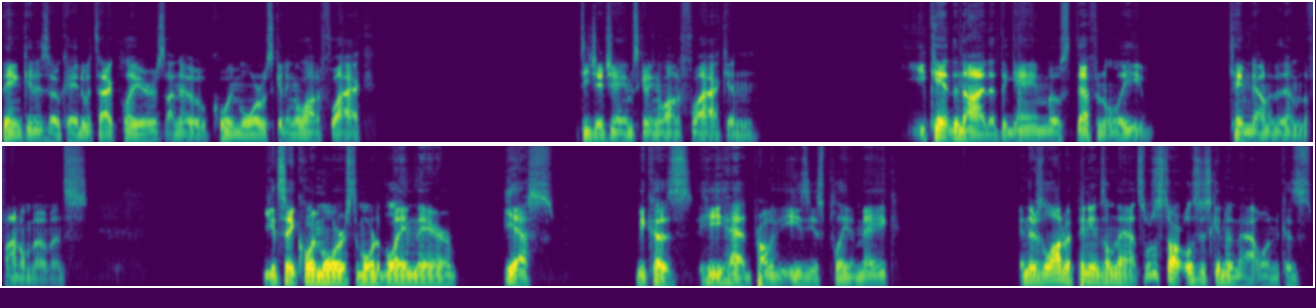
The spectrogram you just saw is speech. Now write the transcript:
think it is okay to attack players. I know Coy Moore was getting a lot of flack. DJ James getting a lot of flack, and you can't deny that the game most definitely came down to them in the final moments. You could say Coy Moore is the more to blame there. Yes, because he had probably the easiest play to make. And there's a lot of opinions on that. So we'll just start. Let's just get into that one because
